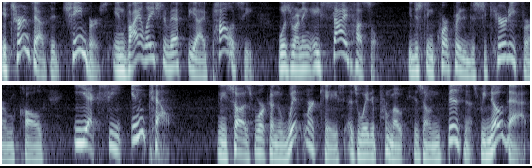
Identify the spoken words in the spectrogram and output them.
It turns out that Chambers, in violation of FBI policy, was running a side hustle. He just incorporated a security firm called EXE Intel, and he saw his work on the Whitmer case as a way to promote his own business. We know that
